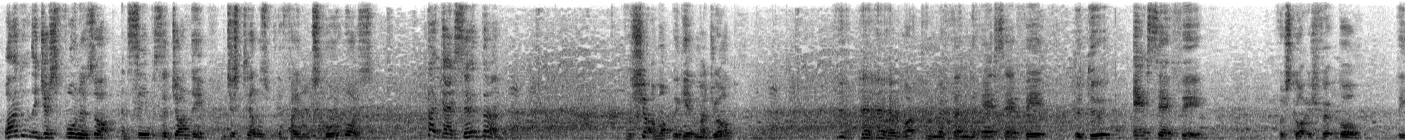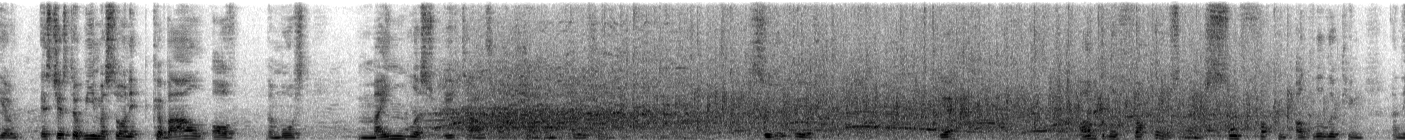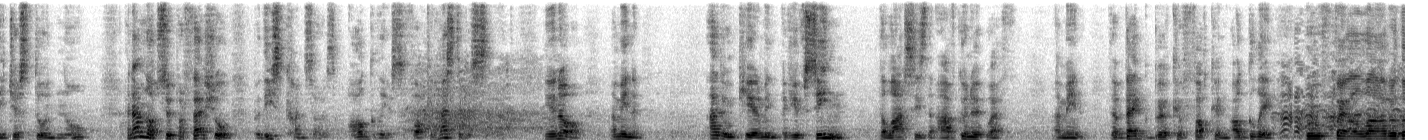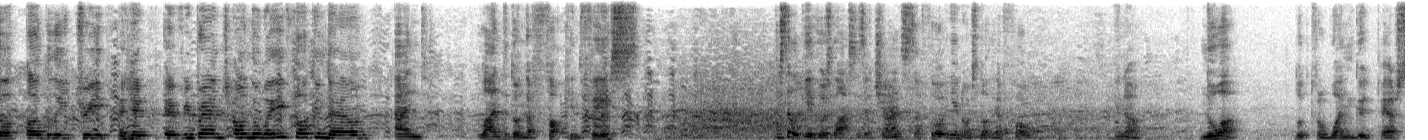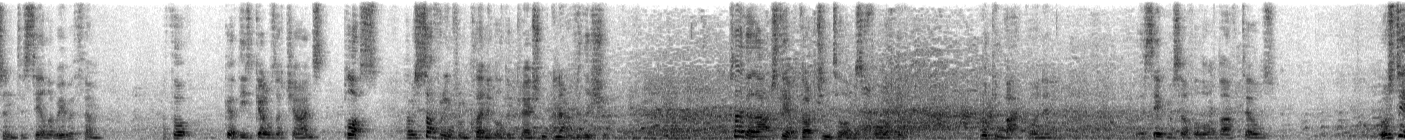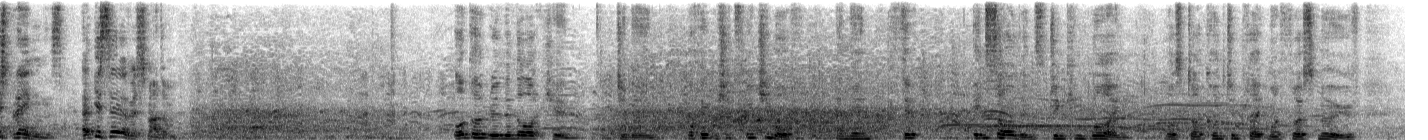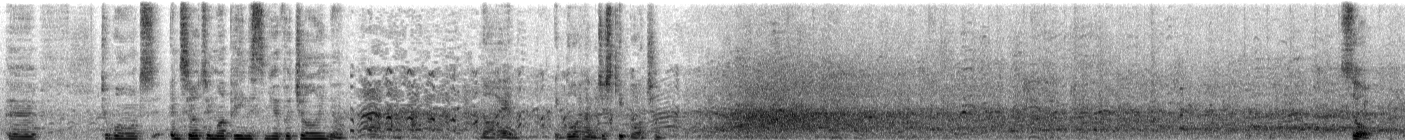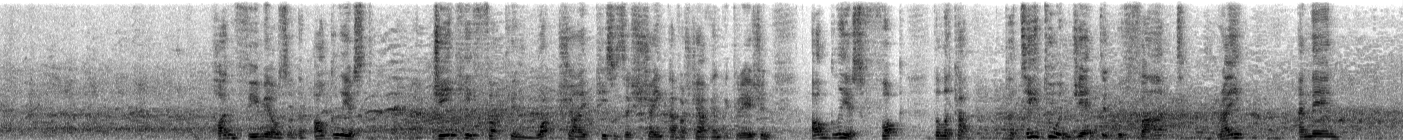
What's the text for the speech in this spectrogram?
Why don't they just phone us up and save us a journey and just tell us what the final score was? That guy said that. They shut him up, they gave him a job. Working within the SFA. They do SFA for Scottish football. Are, it's just a wee Masonic cabal of the most mindless retards into creation. Pseudo creation. Yeah. Ugly fuckers, and they're so fucking ugly looking, and they just don't know. And I'm not superficial, but these cunts are as ugly as fuck. It has to be said. You know, I mean, I don't care. I mean, if you've seen the lassies that I've gone out with, I mean, the big book of fucking ugly, who fell out of the ugly tree and hit every branch on the way fucking down, and landed on their fucking face. I still gave those lasses a chance. I thought, you know, it's not their fault. You know, Noah looked for one good person to sail away with him. I thought, give these girls a chance. Plus, I was suffering from clinical depression and I really shouldn't. It's either that or stay a virgin till I was 40. Looking back on it, I saved myself a lot of bath towels. Rusty Springs, at your service, madam. I don't really like him, Janine. I think we should switch him off and then sit in silence drinking wine whilst I contemplate my first move uh, towards inserting my penis in your vagina. No, Hen, ignore him, just keep watching. So, Hun females are the ugliest, jakey fucking work shy pieces of shite ever shot into creation. Ugly as fuck. They're like a potato injected with fat, right? And then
